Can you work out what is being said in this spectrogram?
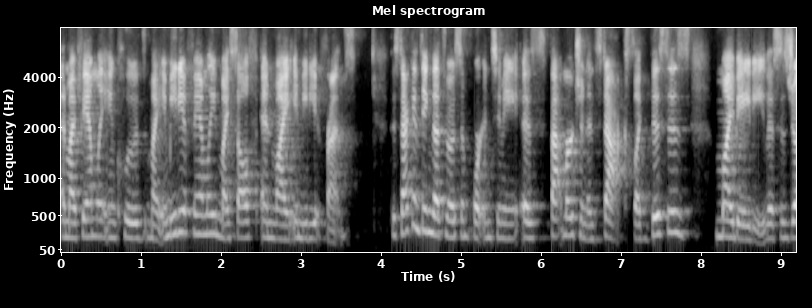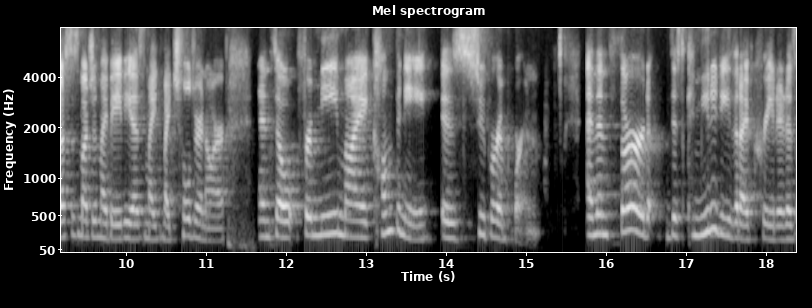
and my family includes my immediate family, myself, and my immediate friends. The second thing that's most important to me is Fattmerchant and Stax. Like this is my baby. This is just as much of my baby as my my children are. And so for me, my company is super important. And then third, this community that I've created is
